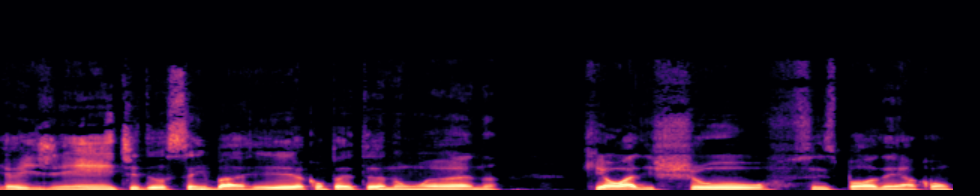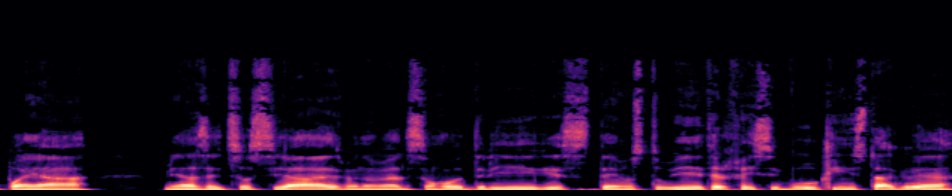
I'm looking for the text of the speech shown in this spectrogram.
E aí, gente do Sem Barreira, completando um ano, que é o Ali Show. Vocês podem acompanhar minhas redes sociais. Meu nome é Alisson Rodrigues. Temos Twitter, Facebook, Instagram.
